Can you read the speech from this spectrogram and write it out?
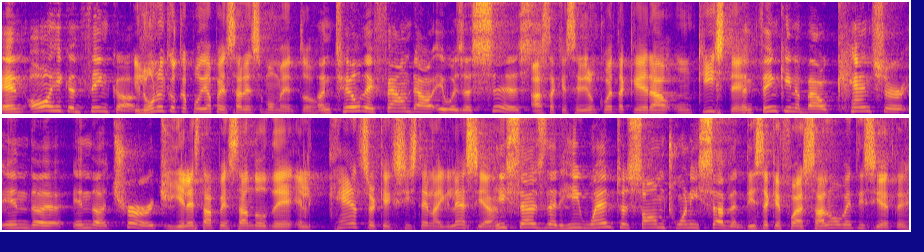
And all he can think of Y lo único que podía pensar en ese momento, until they found out it was a cyst hasta que se dieron cuenta que era un quiste, and thinking about cancer in the in the church y él está pensando de el cáncer que existe en la iglesia, he says that he went to Psalm 27 dice que fue al Salmo 27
